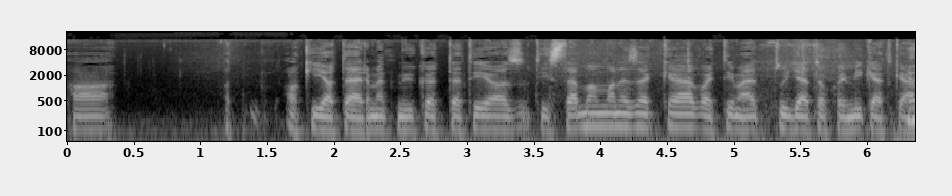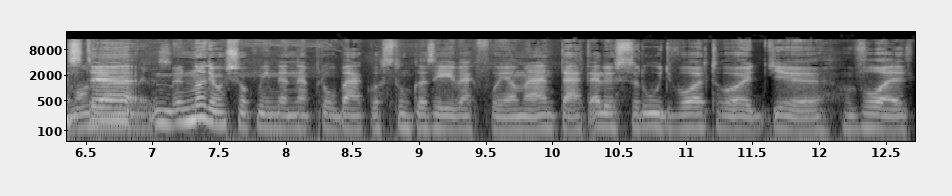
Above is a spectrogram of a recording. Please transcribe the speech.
a, a, aki a termet működteti, az tisztában van ezekkel, vagy ti már tudjátok, hogy miket kell Ezt mondani? Ez... Nagyon sok mindennel próbálkoztunk az évek folyamán, tehát először úgy volt, hogy volt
